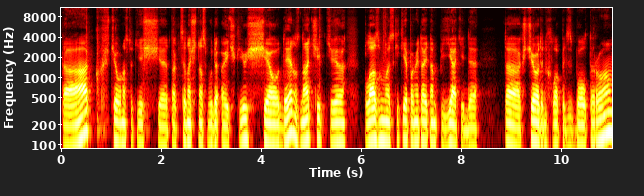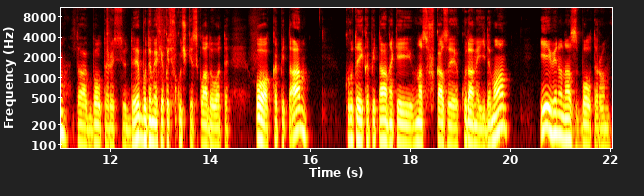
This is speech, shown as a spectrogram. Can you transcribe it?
Так, що у нас тут є ще? Так, це значить у нас буде HQ. Ще один. Значить, е, плазма, скільки я пам'ятаю, там 5 іде. Так, ще один хлопець з болтером. Так, болтери сюди. Будемо їх якось в кучки складувати. О, капітан. Крутий капітан, який в нас вказує, куди ми їдемо. І він у нас з болтером.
